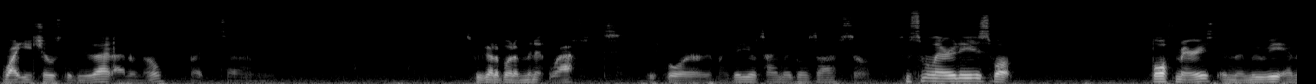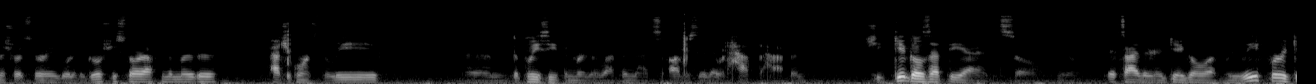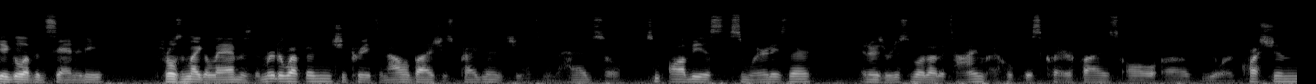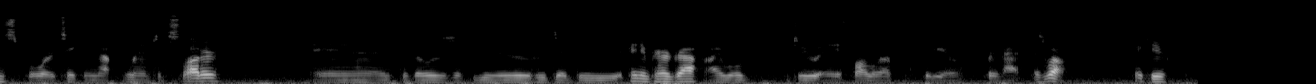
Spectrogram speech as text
why he chose to do that, I don't know. But um, so we've got about a minute left before my video timer goes off. So some similarities. Well, both Marys in the movie and the short story go to the grocery store after the murder. Patrick wants to leave. Um, the police eat the murder weapon. That's obviously that would have to happen she giggles at the end. So, you know, it's either a giggle of relief or a giggle of insanity. Frozen like a lamb is the murder weapon. She creates an alibi. She's pregnant. She hits him in the head. So, some obvious similarities there. Anyways, we're just about out of time. I hope this clarifies all of your questions for taking up Lamb to the Slaughter. And for those of you who did the opinion paragraph, I will do a follow up video for that as well. Thank you.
